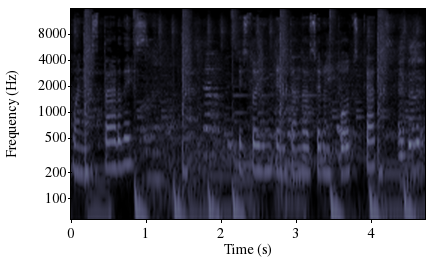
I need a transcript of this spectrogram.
buenas tardes. Estoy intentando hacer un podcast. Entonces.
